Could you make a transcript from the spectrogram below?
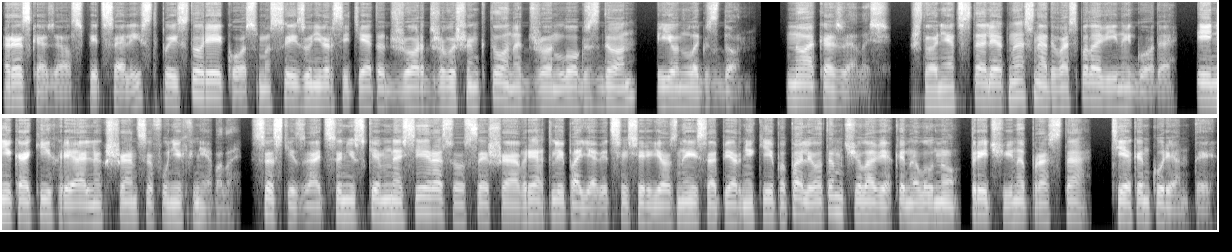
рассказал специалист по истории космоса из Университета Джорджа Вашингтона Джон Локсдон, Йон Локсдон. Но оказалось, что они отстали от нас на два с половиной года, и никаких реальных шансов у них не было. Состязаться ни с кем на сей раз у США вряд ли появятся серьезные соперники по полетам человека на Луну. Причина проста, те конкуренты,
